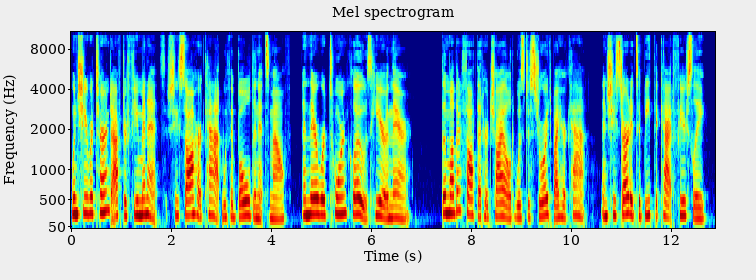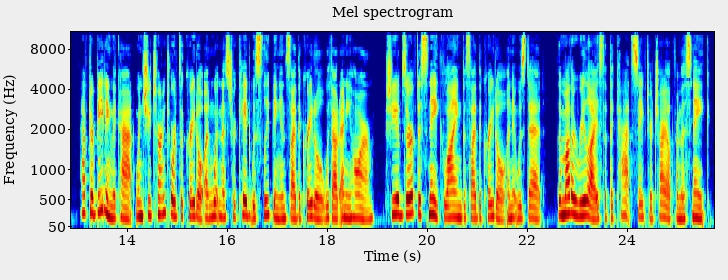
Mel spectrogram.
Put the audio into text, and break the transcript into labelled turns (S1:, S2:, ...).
S1: When she returned after a few minutes, she saw her cat with a bowl in its mouth, and there were torn clothes here and there. The mother thought that her child was destroyed by her cat, and she started to beat the cat fiercely. After beating the cat, when she turned towards the cradle and witnessed her kid was sleeping inside the cradle without any harm, she observed a snake lying beside the cradle, and it was dead. The mother realized that the cat saved her child from the snake.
